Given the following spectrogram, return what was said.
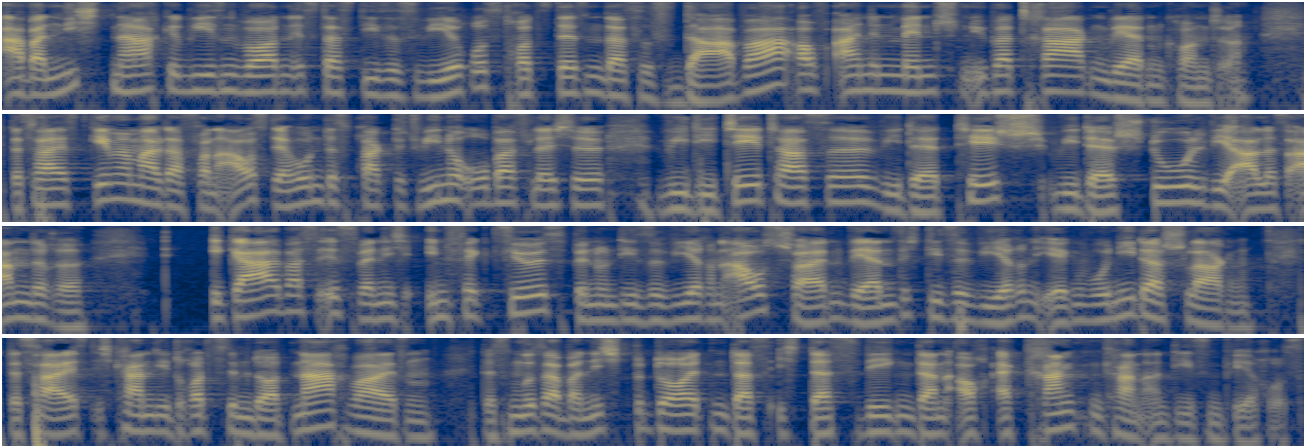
aber nicht nachgewiesen worden ist, dass dieses Virus, trotz dessen, dass es da war, auf einen Menschen übertragen werden konnte. Das heißt, gehen wir mal davon aus, der Hund ist praktisch wie eine Oberfläche, wie die Teetasse, wie der Tisch, wie der Stuhl, wie alles andere. Egal was ist, wenn ich infektiös bin und diese Viren ausscheiden, werden sich diese Viren irgendwo niederschlagen. Das heißt, ich kann die trotzdem dort nachweisen. Das muss aber nicht bedeuten, dass ich deswegen dann auch erkranken kann an diesem Virus.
